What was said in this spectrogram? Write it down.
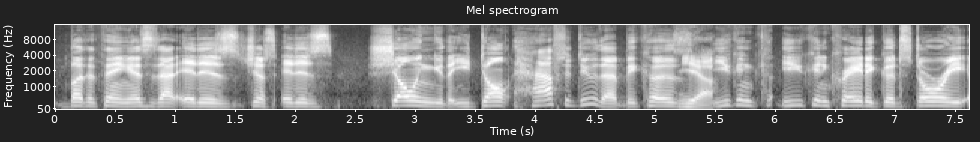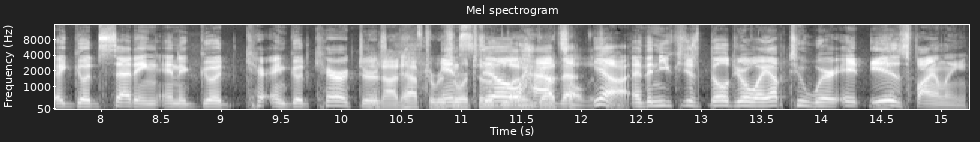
But the thing is that it is just it is showing you that you don't have to do that because Yeah. you can you can create a good story, a good setting, and a good char- and good characters, And not have to resort to the blood and guts that, all the yeah, time. and then you can just build your way up to where it is finally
